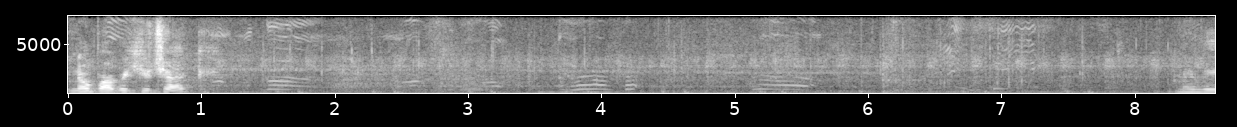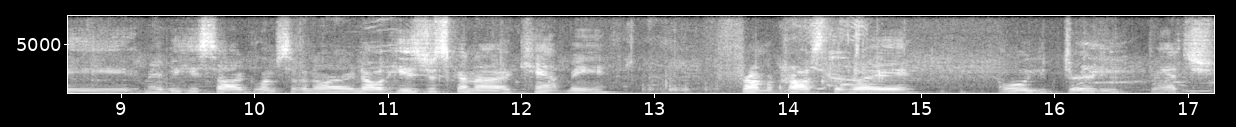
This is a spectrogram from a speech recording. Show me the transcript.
No barbecue check. Maybe maybe he saw a glimpse of an aura. No, he's just gonna camp me from across the way. Oh, you dirty bitch.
